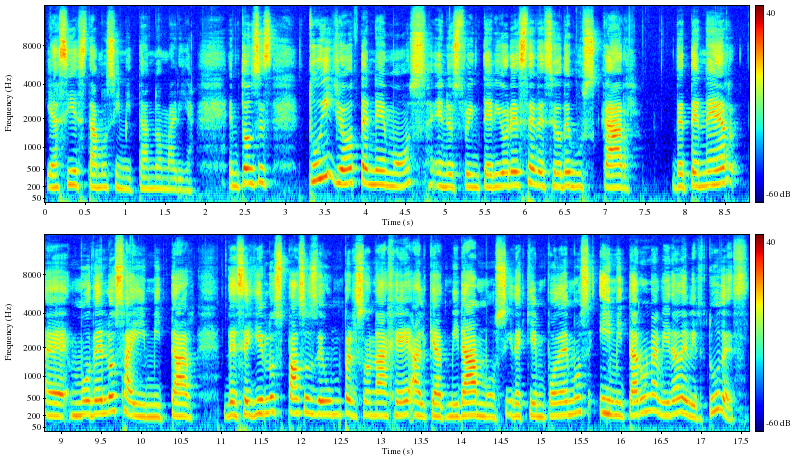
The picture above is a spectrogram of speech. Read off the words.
Y así estamos imitando a María. Entonces, tú y yo tenemos en nuestro interior ese deseo de buscar, de tener eh, modelos a imitar, de seguir los pasos de un personaje al que admiramos y de quien podemos imitar una vida de virtudes.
